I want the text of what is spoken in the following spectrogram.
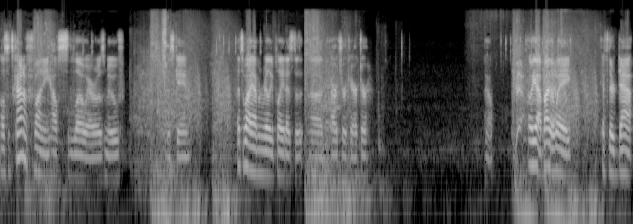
Also, it's kind of funny how slow arrows move. In this game. That's why I haven't really played as the, uh, the archer character. Oh. Oh yeah, by the way, if they're down,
